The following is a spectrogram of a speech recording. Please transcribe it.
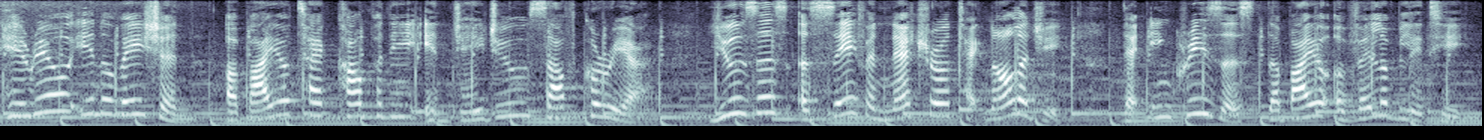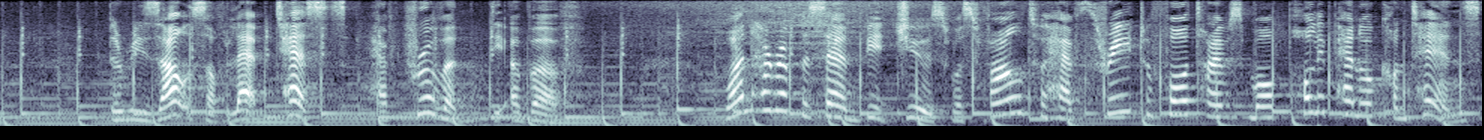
Pereo Innovation, a biotech company in Jeju, South Korea, uses a safe and natural technology that increases the bioavailability. The results of lab tests have proven the above. 100% beet juice was found to have 3 to 4 times more polyphenol contents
